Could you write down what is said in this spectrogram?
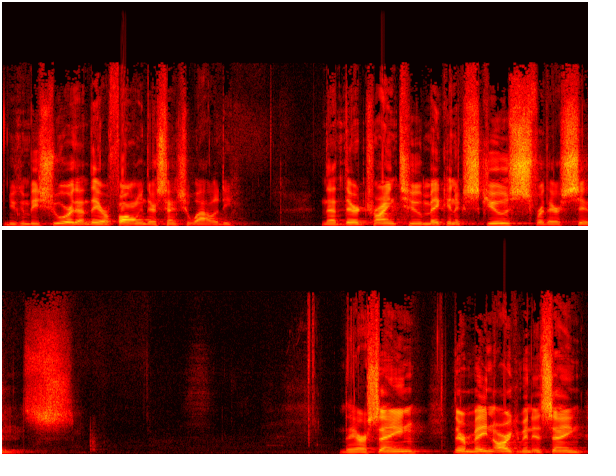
you can be sure that they are following their sensuality that they're trying to make an excuse for their sins. They are saying, their main argument is saying,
